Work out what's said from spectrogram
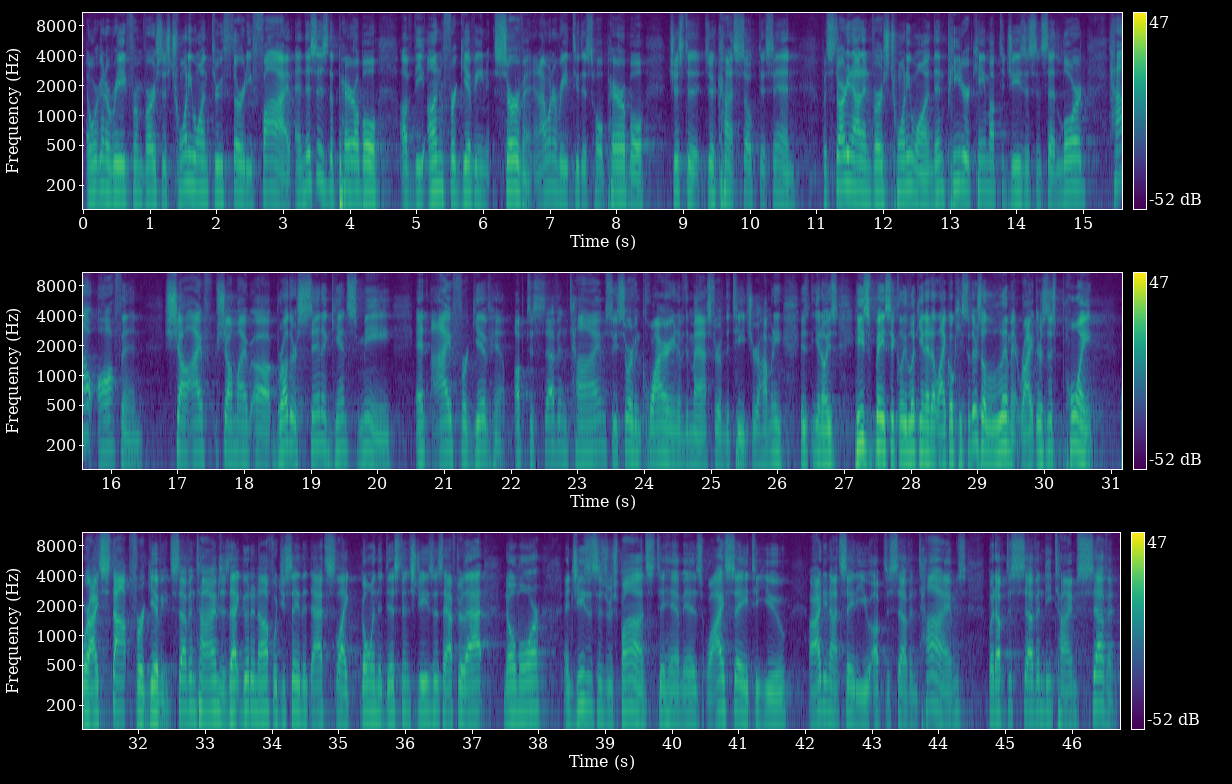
and we're going to read from verses 21 through 35. And this is the parable of the unforgiving servant. And I want to read through this whole parable just to, to kind of soak this in. But starting out in verse 21, then Peter came up to Jesus and said, Lord, how often shall, I, shall my uh, brother sin against me and I forgive him. Up to seven times. So he's sort of inquiring of the master, of the teacher. How many, is, you know, he's, he's basically looking at it like, okay, so there's a limit, right? There's this point where I stop forgiving. Seven times, is that good enough? Would you say that that's like going the distance, Jesus? After that, no more? And Jesus' response to him is, Well, I say to you, I do not say to you up to seven times, but up to 70 times seven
